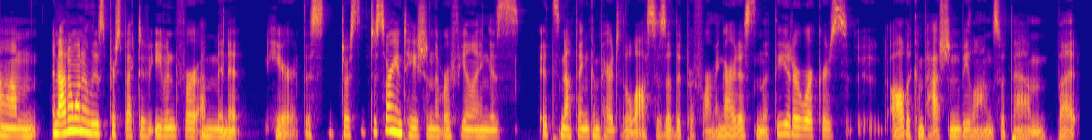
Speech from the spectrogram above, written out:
Um, and I don't want to lose perspective even for a minute here. This dis- disorientation that we're feeling is it's nothing compared to the losses of the performing artists and the theater workers. All the compassion belongs with them. But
